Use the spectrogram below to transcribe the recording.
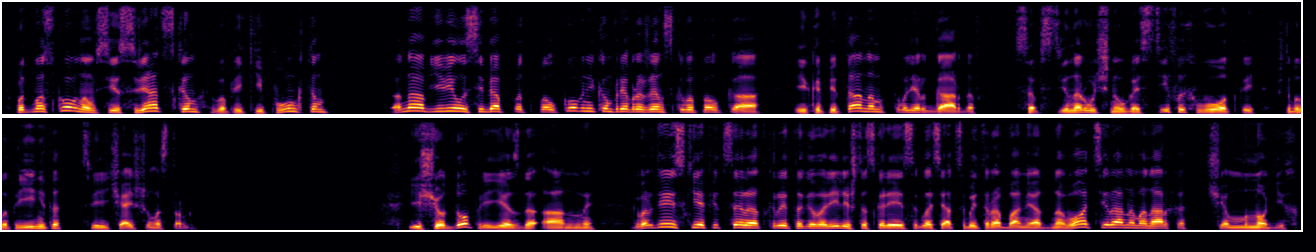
В подмосковном Всесвятском, вопреки пунктам, она объявила себя подполковником Преображенского полка и капитаном кавалергардов, собственноручно угостив их водкой, что было принято с величайшим восторгом. Еще до приезда Анны гвардейские офицеры открыто говорили, что скорее согласятся быть рабами одного тирана-монарха, чем многих.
